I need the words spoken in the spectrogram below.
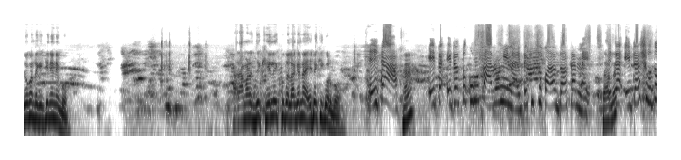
দোকান থেকে কিনে নেব। আর আমার যে খেলে ক্ষুধা লাগে না এটা কি করব? এইটা? হ্যাঁ? এটা এটা তো কোনো কারণই না এটা কিছু করার দরকার নেই। এটা এটা শুধু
